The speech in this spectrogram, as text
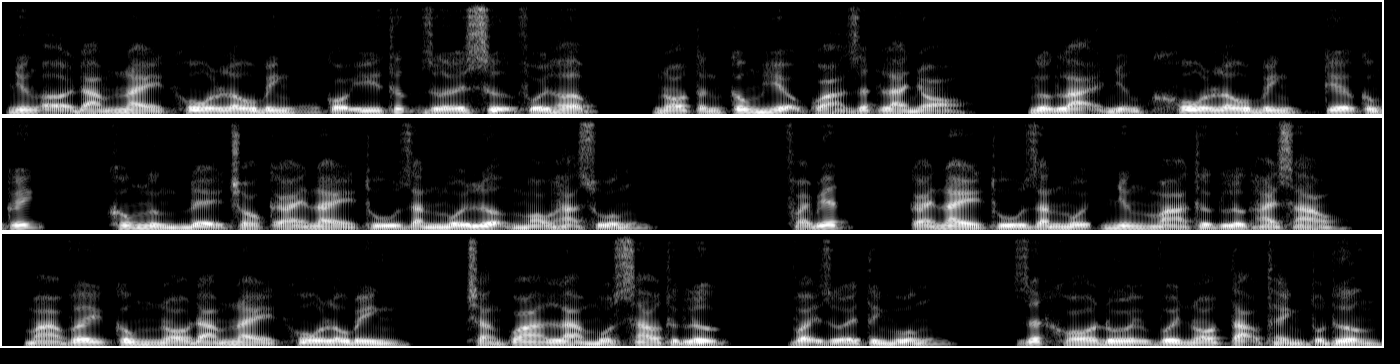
nhưng ở đám này khô lâu binh có ý thức dưới sự phối hợp, nó tấn công hiệu quả rất là nhỏ, ngược lại những khô lâu binh kia công kích, không ngừng để cho cái này thú rắn mối lượng máu hạ xuống. Phải biết, cái này thú rắn mối nhưng mà thực lực hai sao, mà vây công nó đám này khô lâu binh, chẳng qua là một sao thực lực, vậy dưới tình huống, rất khó đối với nó tạo thành tổn thương.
